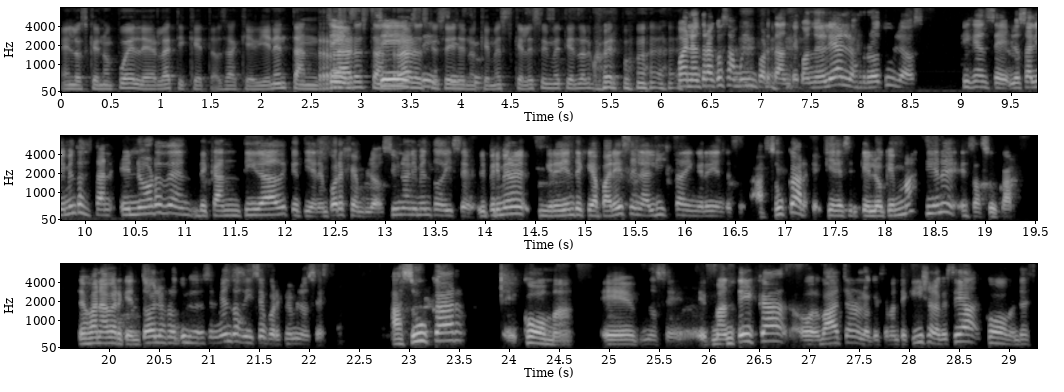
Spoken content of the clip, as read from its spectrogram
en los que no puedes leer la etiqueta, o sea, que vienen tan raros, tan raros que usted dice, no, ¿qué, me, ¿qué, le estoy metiendo al cuerpo? bueno, otra cosa muy importante, cuando lean los rótulos, fíjense, los alimentos están en orden de cantidad que tienen. Por ejemplo, si un alimento dice, el primer ingrediente que aparece en la lista de ingredientes es azúcar, quiere decir que lo que más tiene es azúcar. Entonces van a ver que en todos los rótulos de alimentos dice, por ejemplo, no sé, azúcar, eh, coma, eh, no sé, eh, manteca o butter lo que sea, mantequilla, lo que sea, como. Entonces,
